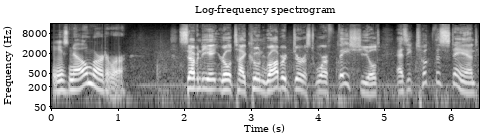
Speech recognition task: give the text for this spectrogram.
he's no murderer. 78 year old tycoon Robert Durst wore a face shield as he took the stand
